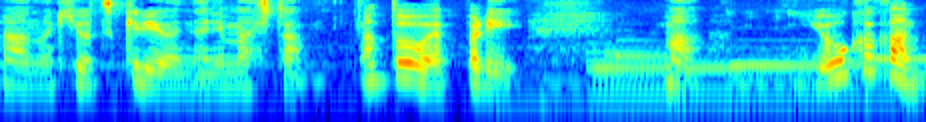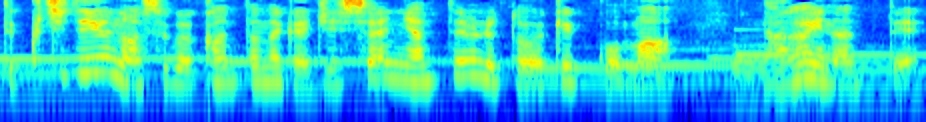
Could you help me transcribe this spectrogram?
あの気をつけるようになりました。あとやっぱりまあ8日間って口で言うのはすごい簡単だけど実際にやってみると結構まあ長いなって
